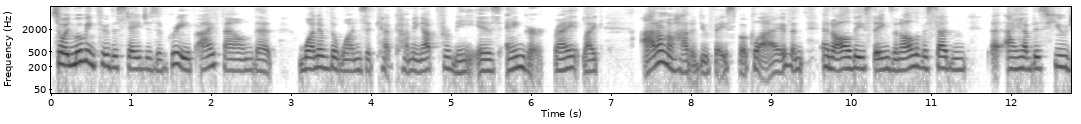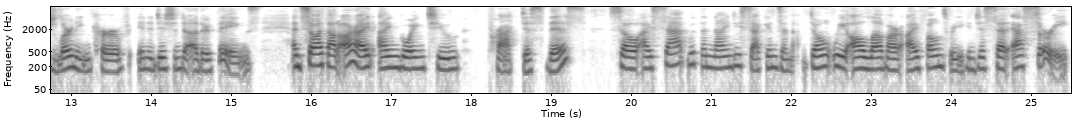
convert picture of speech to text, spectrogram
So, in moving through the stages of grief, I found that one of the ones that kept coming up for me is anger, right? Like, I don't know how to do Facebook Live and, and all these things. And all of a sudden, uh, I have this huge learning curve in addition to other things. And so I thought, all right, I'm going to practice this. So I sat with the 90 seconds and don't we all love our iPhones where you can just set, ask Siri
